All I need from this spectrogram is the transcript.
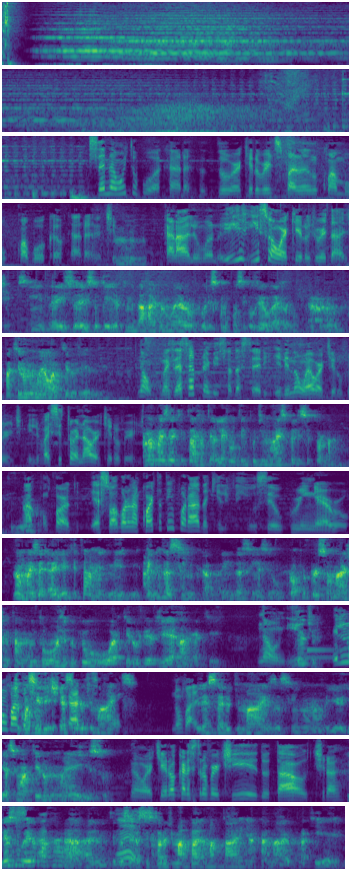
Cena é muito boa, cara. Do Arqueiro Verde disparando com a, com a boca, cara. Tipo, uhum. caralho, mano. E isso é um arqueiro de verdade. Sim, é isso, é isso que, que me dá raiva no Arrow. Por isso que eu não consigo ver o Arrow, entendeu? Aquilo não é o Arqueiro Verde. Não, mas essa é a premissa da série. Ele não é o Arqueiro Verde. Ele vai se tornar o Arqueiro Verde. Não, mas é que tá, já levou tempo demais para ele se tornar, entendeu? Ah, concordo. É só agora na quarta temporada que ele veio ser o Green Arrow. Não, mas é, aí é que tá. Me, me, ainda assim, cara, ainda assim, assim, o próprio personagem tá muito longe do que o, o Arqueiro Verde é na HQ. Não, e então, ele não vai tipo conseguir assim, ele, é sério demais. Não vai. Ele é sério demais, assim, não, não, e, e assim, o arqueiro não é isso. Não, o arqueiro é o cara extrovertido tal, tira. Ele é zoeiro pra caralho, entendeu? É. Essa história de matar, matarem a canário, pra quê?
